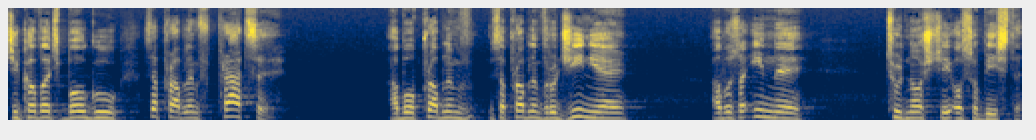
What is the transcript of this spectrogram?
dziękować Bogu za problem w pracy, albo problem, za problem w rodzinie, albo za inne trudności osobiste.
